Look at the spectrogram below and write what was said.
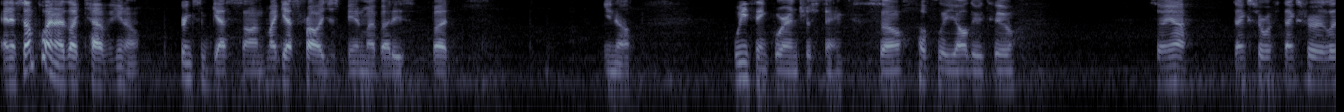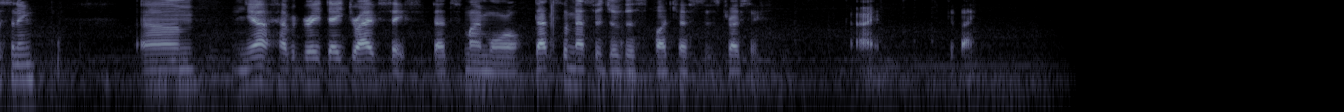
and at some point I'd like to have, you know, bring some guests on. My guests probably just being my buddies, but, you know, we think we're interesting. So hopefully y'all do too. So yeah, thanks for, thanks for listening. Um, yeah, have a great day. Drive safe. That's my moral. That's the message of this podcast is drive safe. All right.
